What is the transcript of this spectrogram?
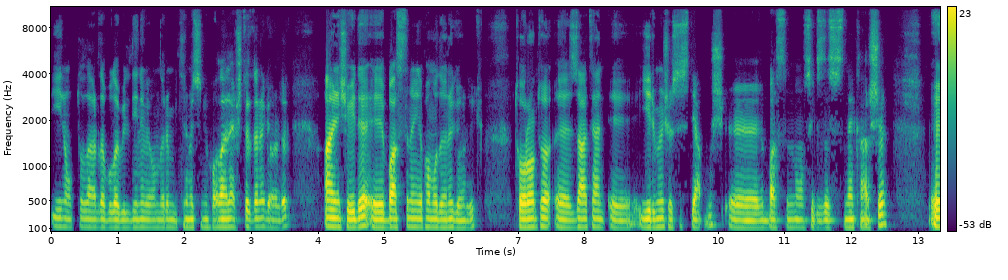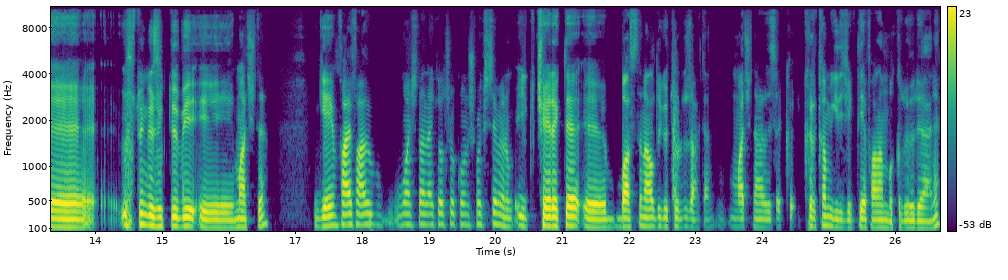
iyi noktalarda bulabildiğini ve onların bitirmesini kolaylaştırdığını gördük. Aynı şeyi de e, Boston'ın yapamadığını gördük. Toronto e, zaten e, 23 asist yapmış e, Boston'ın 18 asistine karşı. E, üstün gözüktüğü bir e, maçtı. Game 5 abi bu maçla alakalı çok konuşmak istemiyorum. İlk çeyrekte e, Boston aldı götürdü zaten. Maç neredeyse 40'a mı gidecek diye falan bakılıyordu yani.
